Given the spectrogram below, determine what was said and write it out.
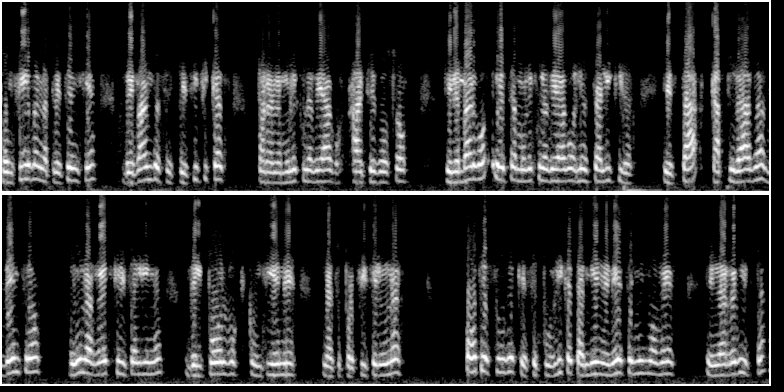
confirman la presencia de bandas específicas para la molécula de agua, H2O. Sin embargo, esta molécula de agua no está líquida, está capturada dentro de una red cristalina del polvo que contiene la superficie lunar. Otro estudio que se publica también en ese mismo mes en la revista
